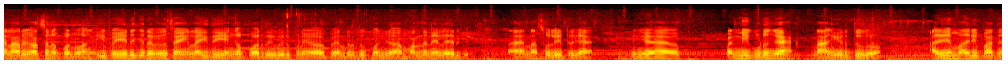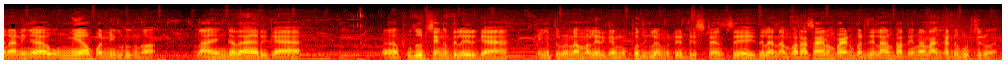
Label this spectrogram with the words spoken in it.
எல்லோரும் யோசனை பண்ணுவாங்க. இப்போ எடுக்கிற விவசாயிகள்லாம் இது எங்கே போகிறது விற்பனை வைப்புன்றது கொஞ்சம் மந்த நிலை இருக்குது நான் என்ன சொல்லிகிட்ருக்கேன் நீங்கள் பண்ணி கொடுங்க நாங்கள் எடுத்துக்கிறோம். அதே மாதிரி பார்த்தீங்கன்னா நீங்கள் உண்மையாக பண்ணி கொடுக்கணும். நான் எங்கே தான் இருக்கேன். புதூர் செங்கத்தில் இருக்கேன். நீங்கள் திருவண்ணாமலை இருக்கேன் முப்பது கிலோமீட்டர் டிஸ்டன்ஸு இதில் நம்ம ரசாயனம் பயன்படுத்திடலான்னு பார்த்தீங்கன்னா நான் கண்டுபிடிச்சிருவேன்.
